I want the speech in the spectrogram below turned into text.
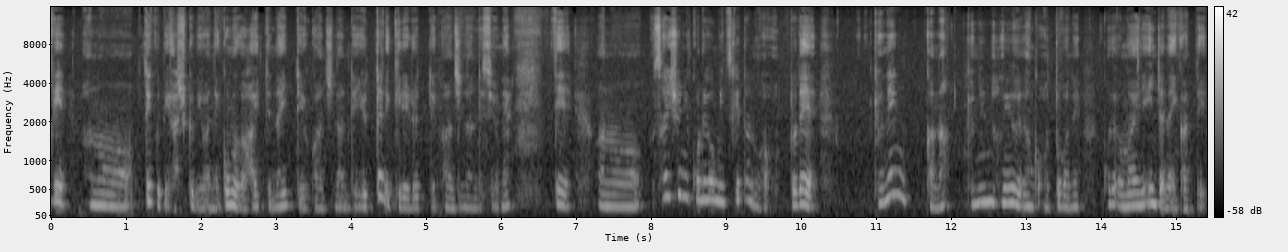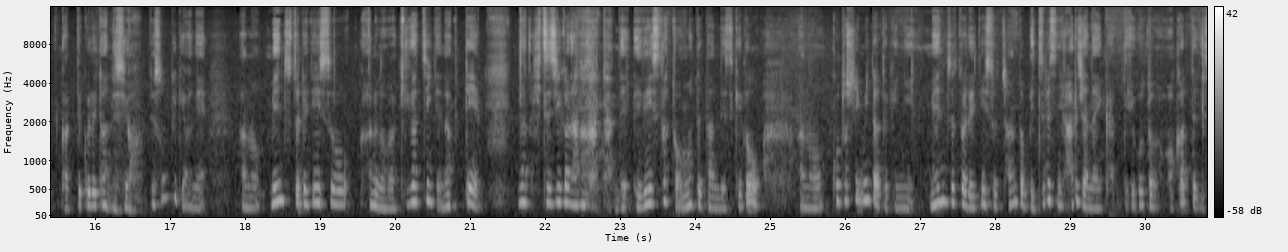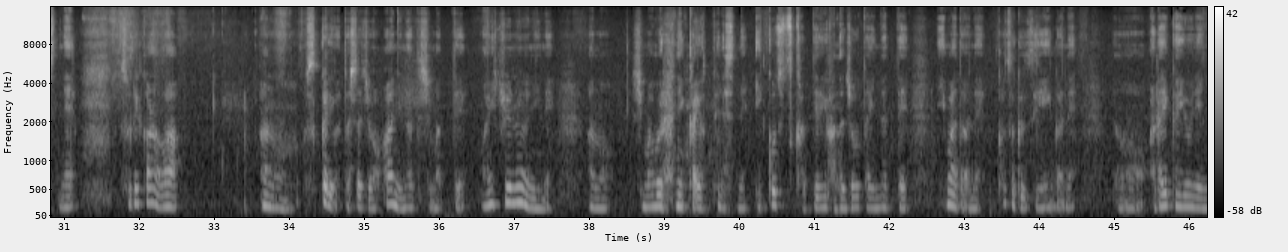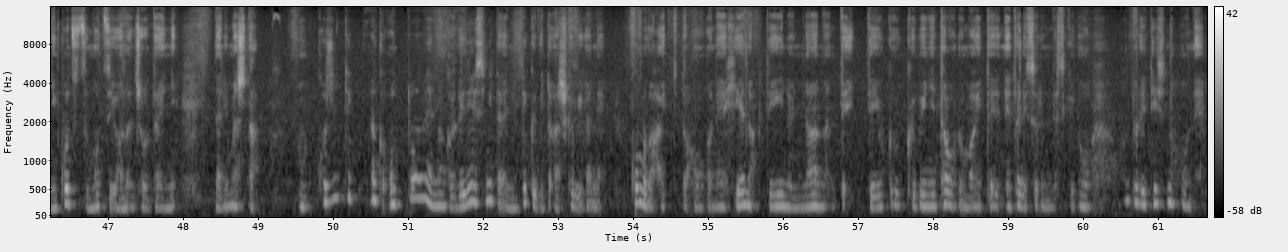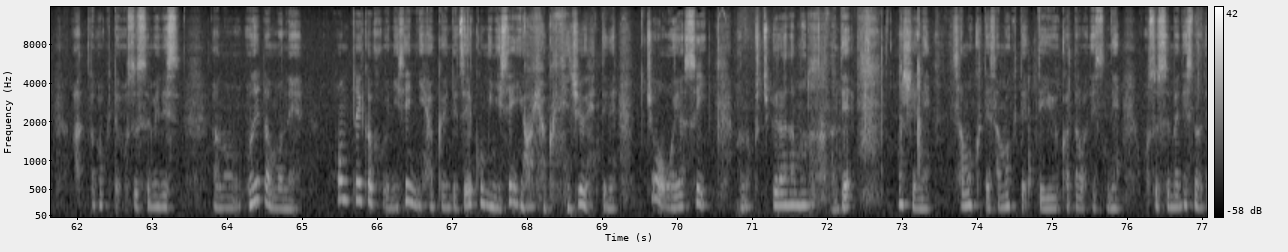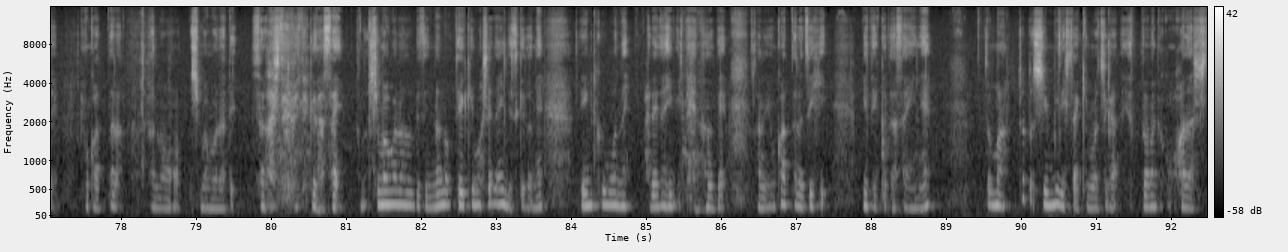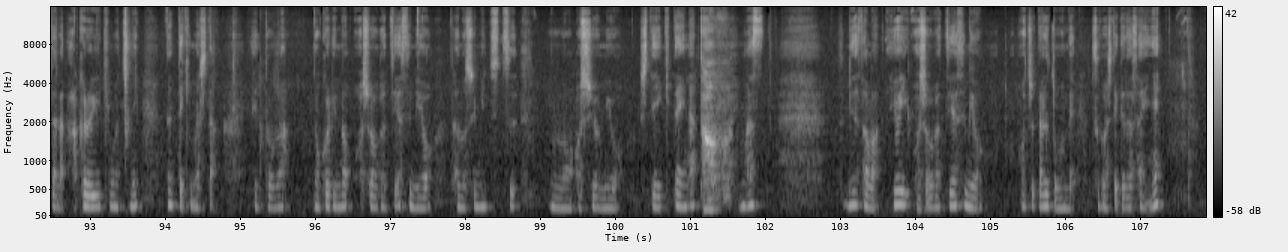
であの手首足首はねゴムが入ってないっていう感じなんでゆったり着れるって感じなんですよね。であの最初にこれを見つけたのが夫で去年かな？去年の冬なんか夫がねこれお前にいいんじゃないかって買ってくれたんですよ。でその時はねあのメンズとレディースをあるのが気が付いてなくてなんか羊柄のだったんでレディースだと思ってたんですけどあの今年見た時にメンズとレディースとちゃんと別々にあるじゃないかっていうことが分かってですね。それからはあのすっかり私たちはファンになってしまって毎週のようにねあの島村に通ってですね1個ずつ買ってるような状態になって今ではね家族全員がねあの洗い替え用に2個ずつ持つような状態になりました、うん、個人的なんか夫はねなんかレディースみたいに手首と足首がねゴムが入ってた方がね冷えなくていいのにななんて言ってよく首にタオル巻いて寝たりするんですけどほんとレディースの方ねあったかくておすすめです。あのお値段もね本体価格2200円で税込み2420円ってね超お安いあのプチプラなものなのでもしね寒くて寒くてっていう方はですねおすすめですのでよかったらあの島村で探してみてください。あの島村の別に何の提携もしてないんですけどね。リンクもね貼れないみたいなのであのよかったら是非見てくださいね。とまあちょっとしんみりした気持ちがやっとなんかこうお話ししたら明るい気持ちになってきました。えっとまあ残りのお正月休みを楽しみつつ、うん、星読みをしていきたいなと思います。皆様良いお正月休みをもうちょっとあると思うんで過ごしてくださいね。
